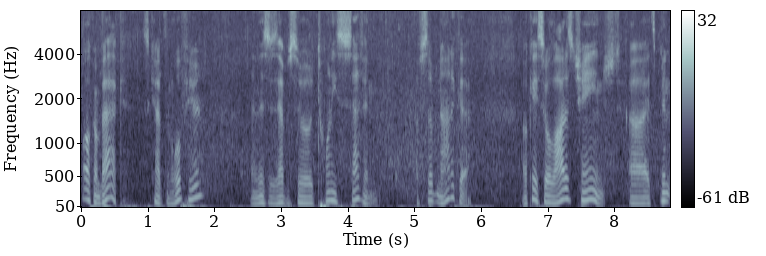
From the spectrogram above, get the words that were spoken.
Welcome back. It's Captain Wolf here, and this is episode 27 of Subnautica. Okay, so a lot has changed. Uh, it's been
